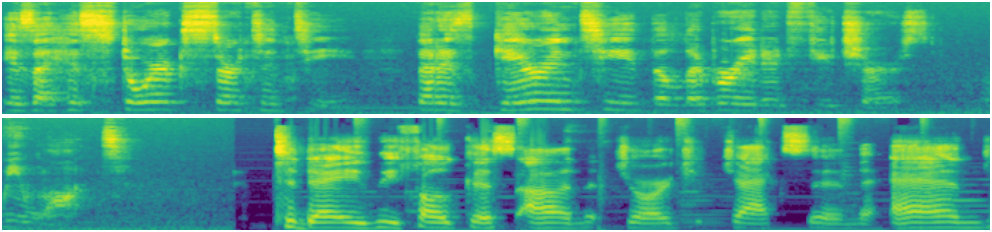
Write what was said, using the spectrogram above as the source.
is a historic certainty that has guaranteed the liberated futures we want. Today, we focus on George Jackson and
